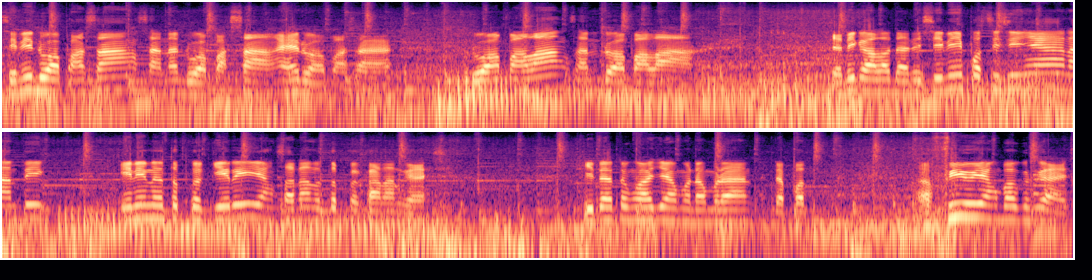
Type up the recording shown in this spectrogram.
Sini dua pasang sana dua pasang. Eh dua pasang. Dua palang sana dua palang. Jadi kalau dari sini posisinya nanti ini nutup ke kiri yang sana nutup ke kanan guys. Kita tunggu aja mudah-mudahan dapat uh, view yang bagus guys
